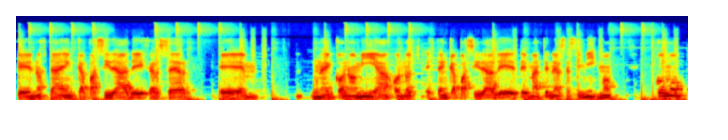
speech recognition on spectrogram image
que no está en capacidad de ejercer eh, una economía o no está en capacidad de, mantenerse a sí mismo, ¿cómo,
